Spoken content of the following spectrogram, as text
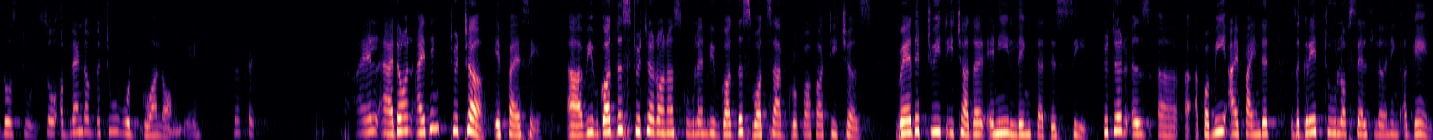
those tools. So a blend of the two would go a long way. Perfect. I'll add on, I think Twitter, if I say. Uh, we've got this Twitter on our school and we've got this WhatsApp group of our teachers where they tweet each other any link that they see. Twitter is, uh, uh, for me, I find it is a great tool of self-learning again.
